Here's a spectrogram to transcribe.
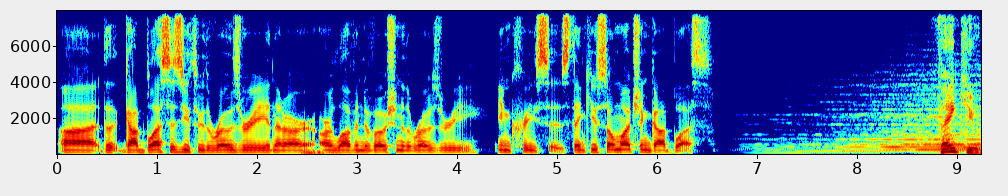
uh, that God blesses you through the rosary and that our, our love and devotion to the rosary increases. Thank you so much and God bless. Thank you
